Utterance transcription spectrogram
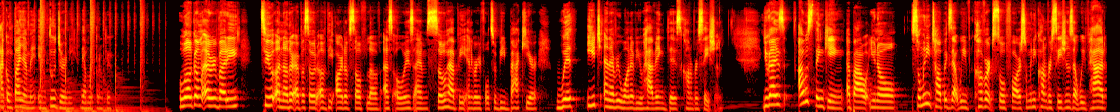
Acompáñame en tu journey de amor propio. Welcome, everybody, to another episode of The Art of Self Love. As always, I am so happy and grateful to be back here with each and every one of you having this conversation. You guys, I was thinking about, you know, so many topics that we've covered so far, so many conversations that we've had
